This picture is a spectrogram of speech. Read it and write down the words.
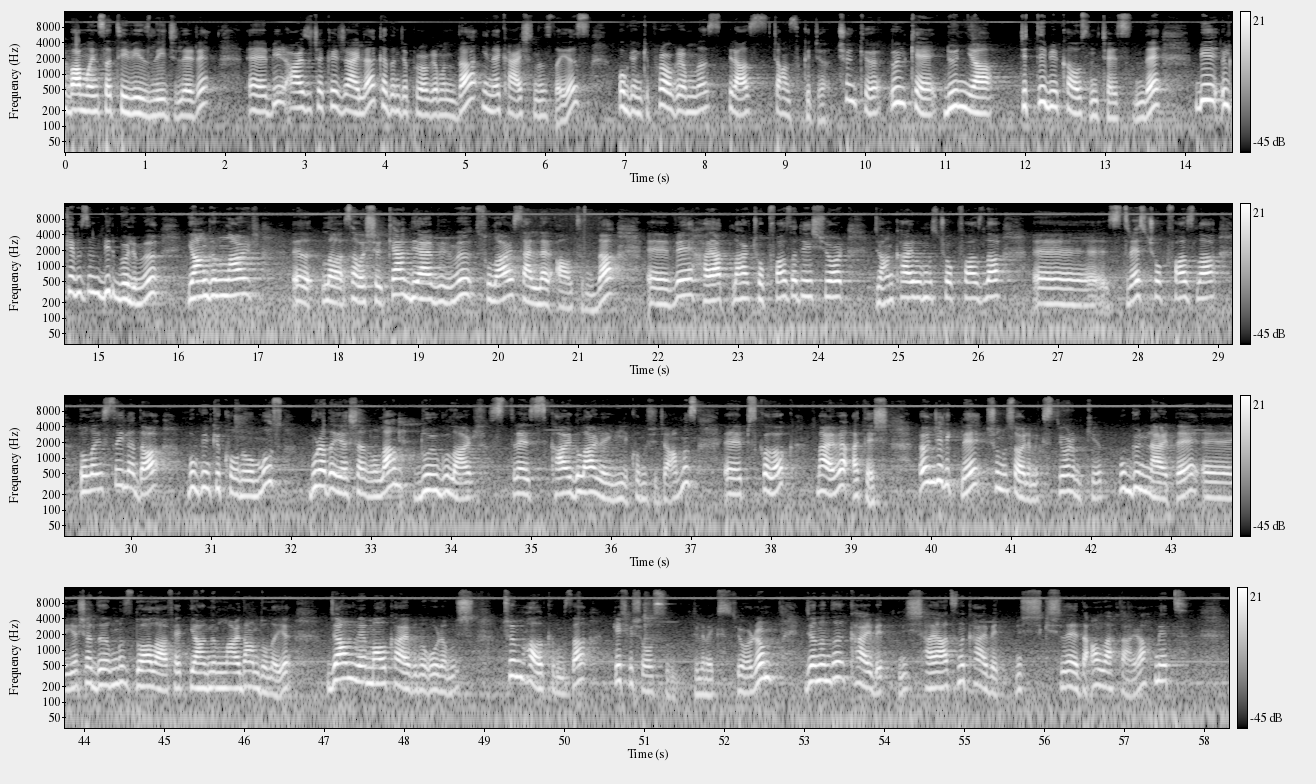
Merhaba Manisa TV izleyicileri. Ee, Bir Arzu Çakırca'yla Kadınca programında yine karşınızdayız. Bugünkü programımız biraz can sıkıcı. Çünkü ülke, dünya ciddi bir kaosun içerisinde. Bir ülkemizin bir bölümü yangınlarla savaşırken diğer bölümü sular, seller altında. Ee, ve hayatlar çok fazla değişiyor. Can kaybımız çok fazla, ee, stres çok fazla. Dolayısıyla da bugünkü konuğumuz burada yaşanılan duygular, stres, kaygılarla ilgili konuşacağımız e, psikolog Merve Ateş. Öncelikle şunu söylemek istiyorum ki bugünlerde e, yaşadığımız doğal afet yangınlardan dolayı can ve mal kaybına uğramış tüm halkımıza geçmiş olsun dilemek istiyorum. Canını kaybetmiş, hayatını kaybetmiş kişilere de Allah'tan rahmet,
